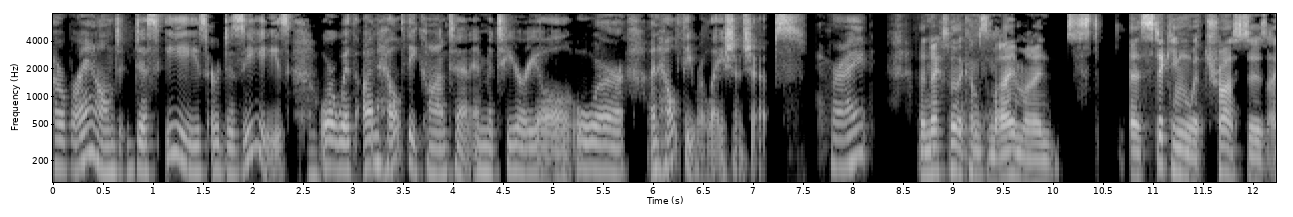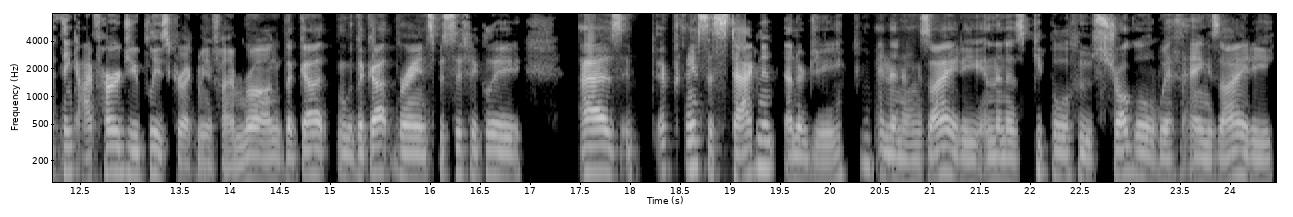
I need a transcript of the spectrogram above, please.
around dis-ease or disease Mhm. or with unhealthy content and material or unhealthy relationships, right? The next one that comes to my mind, st- uh, sticking with trust, is I think I've heard you. Please correct me if I'm wrong. The gut, the gut brain specifically, as it, it pertains to stagnant energy and then anxiety, and then as people who struggle with anxiety,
